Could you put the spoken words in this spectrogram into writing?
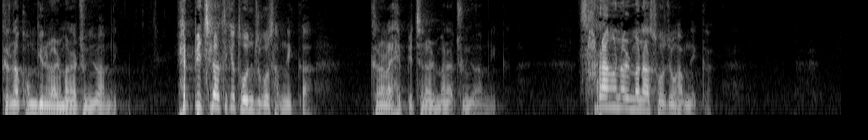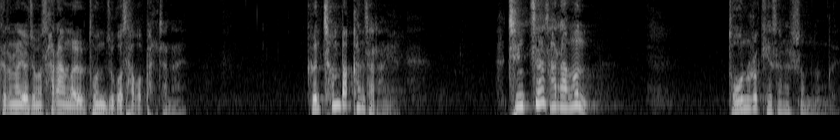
그러나 공기는 얼마나 중요합니까? 햇빛을 어떻게 돈 주고 삽니까? 그러나 햇빛은 얼마나 중요합니까? 사랑은 얼마나 소중합니까? 그러나 요즘은 사랑을 돈 주고 사고 팔잖아요. 그건 천박한 사랑이에요. 진짜 사랑은 돈으로 계산할 수 없는 거예요.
